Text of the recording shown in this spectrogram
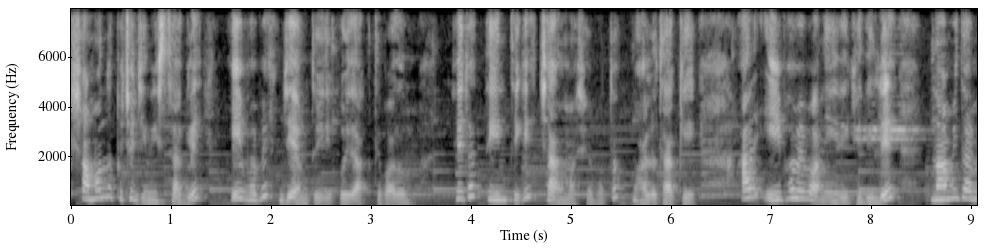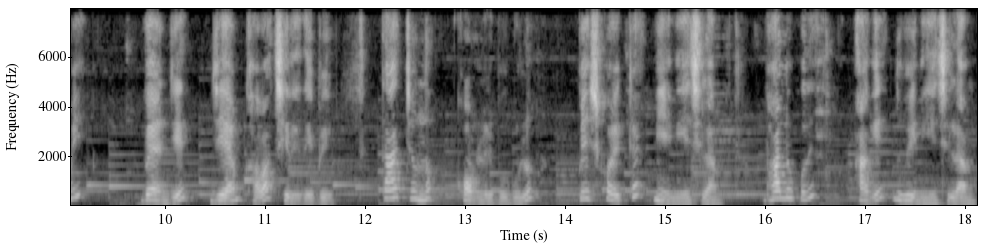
সামান্য কিছু জিনিস থাকলে এইভাবে জ্যাম তৈরি করে রাখতে পারো। যেটা তিন থেকে চার মাসের মতো ভালো থাকে। আর এইভাবে বানিয়ে রেখে দিলে নামি দামি ব্র্যান্ডের জ্যাম খাওয়া ছেড়ে দেবে। তার জন্য কমলা লেবুগুলো বেশ কয়েকটা নিয়ে নিয়েছিলাম। ভালো করে আগে ধুয়ে নিয়েছিলাম।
